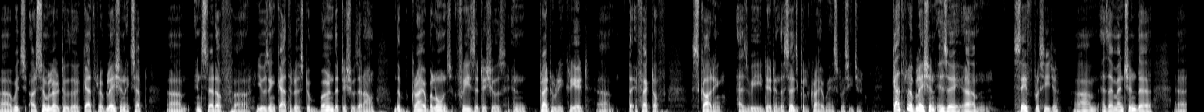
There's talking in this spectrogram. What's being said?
uh, which are similar to the catheter ablation, except um, instead of uh, using catheters to burn the tissues around, the cryo balloons freeze the tissues and try to recreate uh, the effect of scarring as we did in the surgical cryomaze procedure. Catheter ablation is a um, safe procedure. Um, as I mentioned, the uh,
